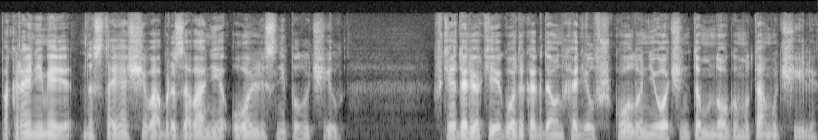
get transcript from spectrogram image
По крайней мере, настоящего образования Оллис не получил. В те далекие годы, когда он ходил в школу, не очень-то многому там учили.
